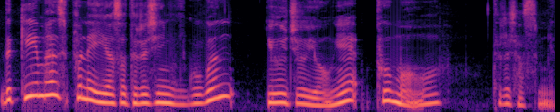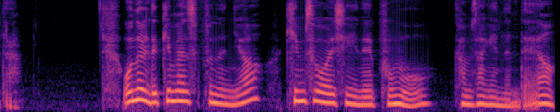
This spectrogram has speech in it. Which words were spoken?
느낌 한 스푼에 이어서 들으신 곡은 유주용의 부모 들으셨습니다. 오늘 느낌 한 스푼은요, 김소월 시인의 부모 감상했는데요.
